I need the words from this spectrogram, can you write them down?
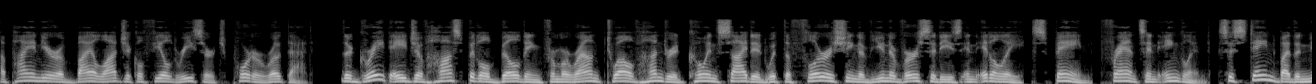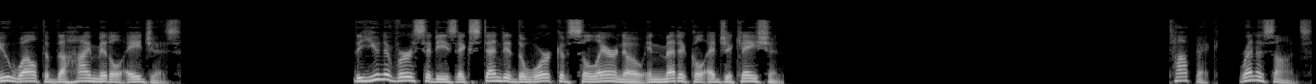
a pioneer of biological field research. Porter wrote that the Great Age of hospital building from around 1200 coincided with the flourishing of universities in Italy, Spain, France and England, sustained by the new wealth of the High Middle Ages. The universities extended the work of Salerno in medical education. Renaissance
